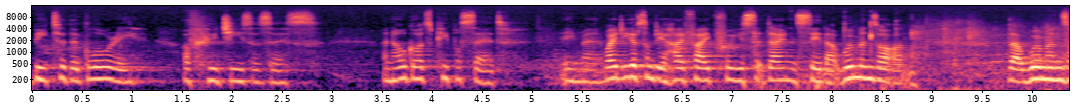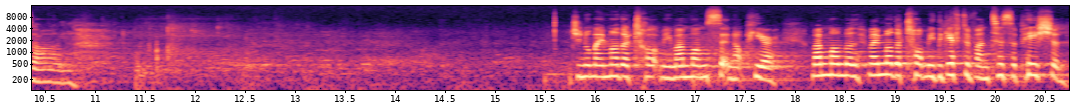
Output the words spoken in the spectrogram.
be to the glory of who Jesus is. And all God's people said, Amen. Why don't you give somebody a high five before you sit down and say, That woman's on? That woman's on. Um, do you know, my mother taught me, my mum's sitting up here. My, mum, my mother taught me the gift of anticipation.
